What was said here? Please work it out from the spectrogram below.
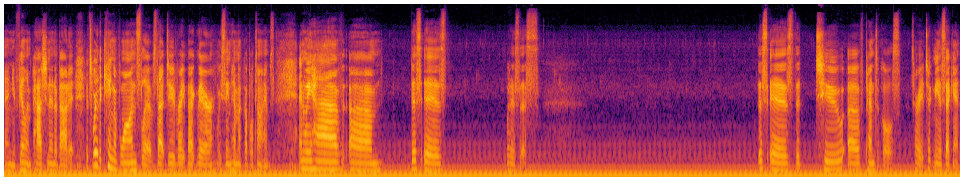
And you're feeling passionate about it. It's where the King of Wands lives, that dude right back there. We've seen him a couple times. And we have, um, this is, what is this? This is the Two of Pentacles. Sorry, it took me a second.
